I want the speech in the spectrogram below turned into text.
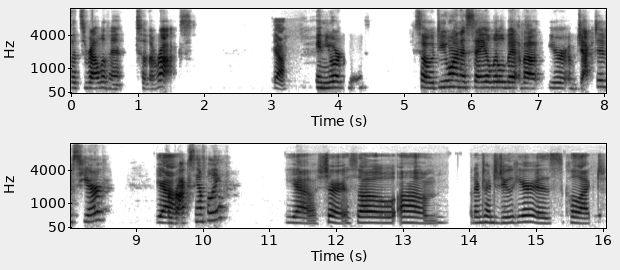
that's relevant to the rocks. Yeah. In your case. So do you want to say a little bit about your objectives here Yeah. for rock sampling? Yeah, sure. So um, what I'm trying to do here is collect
